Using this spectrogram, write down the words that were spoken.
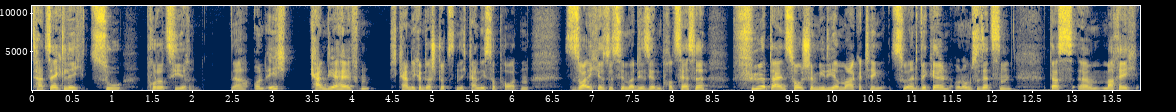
tatsächlich zu produzieren. Ja? Und ich kann dir helfen, ich kann dich unterstützen, ich kann dich supporten, solche systematisierten Prozesse für dein Social Media Marketing zu entwickeln und umzusetzen. Das ähm, mache ich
